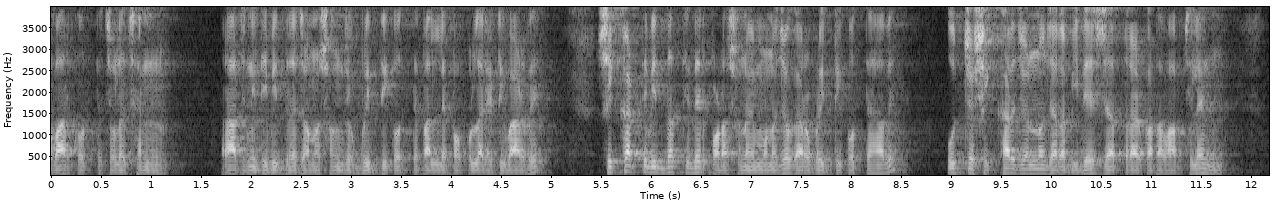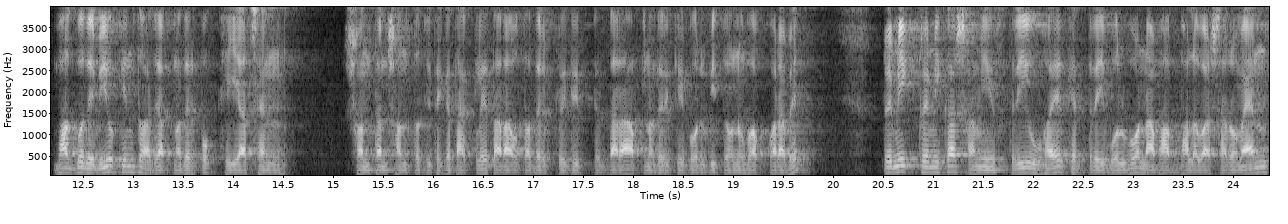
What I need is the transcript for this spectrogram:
আবার করতে চলেছেন। রাজনীতিবিদরা জনসংযোগ বৃদ্ধি করতে পারলে পপুলারিটি বাড়বে। শিক্ষার্থী বিদ্যার্থীদের পড়াশোনায় মনোযোগ আরও বৃদ্ধি করতে হবে। উচ্চশিক্ষার জন্য যারা বিদেশ যাত্রার কথা ভাবছিলেন, ভাগ্যদেবীও কিন্তু আজ আপনাদের পক্ষেই আছেন। সন্তান সন্ততি থেকে থাকলে তারাও তাদের কৃতিত্বের দ্বারা আপনাদেরকে গর্বিত অনুভব করাবে। প্রেমিক, প্রেমিকা, স্বামী, স্ত্রী, উভয়ের ক্ষেত্রেই বলব, না ভাব, ভালোবাসা, রোম্যান্স,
